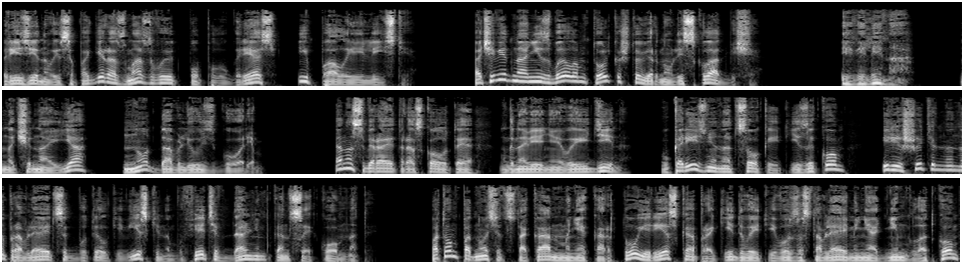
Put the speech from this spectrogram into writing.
Резиновые сапоги размазывают по полу грязь и палые листья. Очевидно, они с Беллом только что вернулись с кладбища. «Эвелина», — начинаю я, но давлюсь горем. Она собирает расколотое мгновение воедино, укоризненно цокает языком и решительно направляется к бутылке виски на буфете в дальнем конце комнаты. Потом подносит стакан мне к рту и резко опрокидывает его, заставляя меня одним глотком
